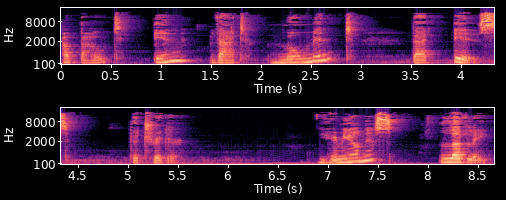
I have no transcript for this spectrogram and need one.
about in that moment that is the trigger. You hear me on this? Lovely.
